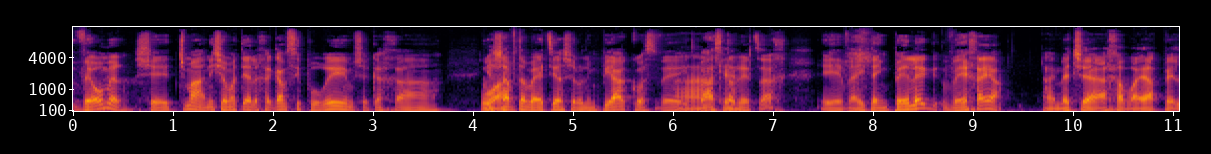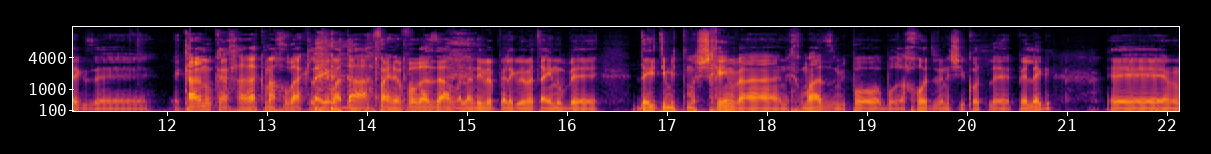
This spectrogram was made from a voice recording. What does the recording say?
ועומר, שתשמע, אני שמעתי עליך גם סיפורים שככה. ישבת ביציע של אולימפיאקוס והתבאסת כן. רצח, אה, והיית עם פלג, ואיך היה? האמת שהיה חוויה, פלג זה... הכרנו ככה רק מאחורי הקלעים עד הפיינל פור הזה, אבל אני ופלג באמת היינו בדייטים מתמשכים והיה נחמד, אז מפה ברכות ונשיקות לפלג. אה,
